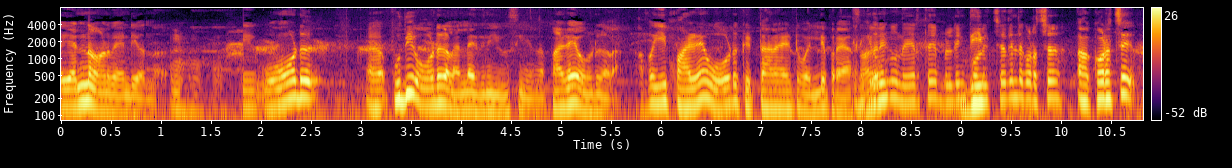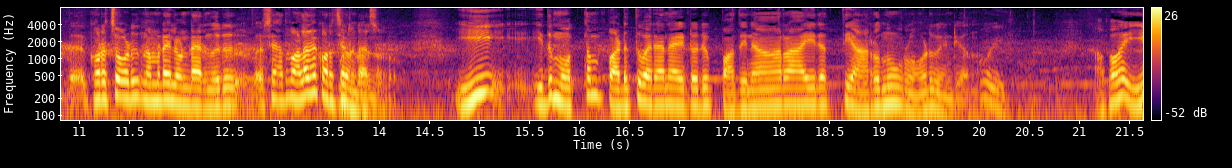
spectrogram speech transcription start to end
എണ്ണമാണ് വേണ്ടി വന്നത്. ഈ ഓട് പുതിയ ഓടുകളല്ല ഇതിന് യൂസ് ചെയ്യുന്നത്. പഴയ ഓടുകളാണ് അപ്പോൾ ഈ പഴയ ഓട് കിട്ടാനായിട്ട് വലിയ പ്രയാസം. അതിന് നേരത്തെ ബിൽഡിംഗ് പൊളിച്ചതിന്റെ കുറച്ച് ആ കുറച്ച് കുറച്ച് ഓട് നമ്മുടെ കയ്യിലുണ്ടായിരുന്നു ഒരു പക്ഷെ അത് വളരെ കുറച്ചേ ഉണ്ടായിരുന്നുള്ളൂ. ഈ ഇത് മൊത്തം പടുത്തു വരാനായിട്ടൊരു പതിനാറായിരത്തി അറുന്നൂറ് ഓട് വേണ്ടി വന്നു. അപ്പോൾ ഈ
